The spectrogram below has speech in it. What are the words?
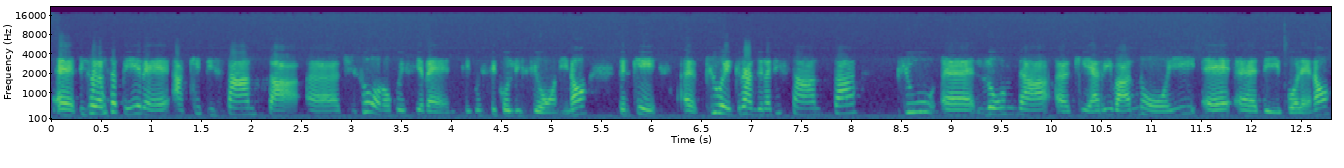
eh, bisogna sapere a che distanza eh, ci sono questi eventi, queste collisioni, no? perché eh, più è grande la distanza, più eh, l'onda che arriva a noi è debole. No?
